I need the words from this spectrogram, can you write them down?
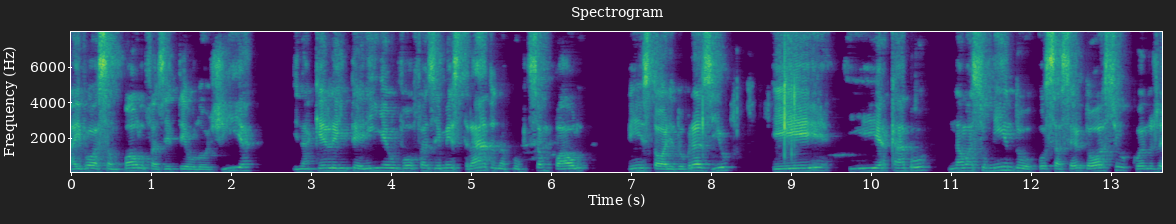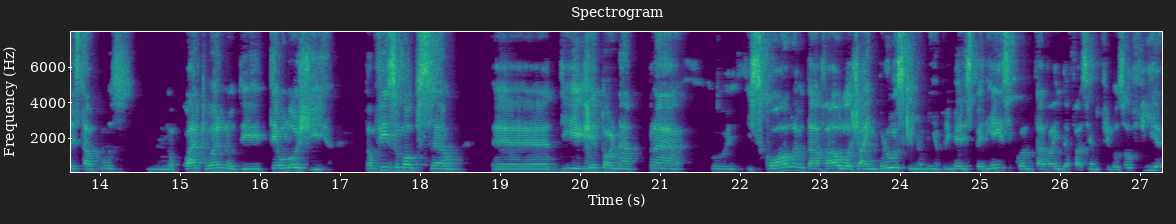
aí vou a São Paulo fazer teologia, e naquele inteirinho eu vou fazer mestrado na PUC de São Paulo, em História do Brasil, e, e acabo não assumindo o sacerdócio quando já estávamos no quarto ano de teologia. Então, fiz uma opção é, de retornar para a escola. Eu dava aula já em Brusque, na minha primeira experiência, quando estava ainda fazendo filosofia.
